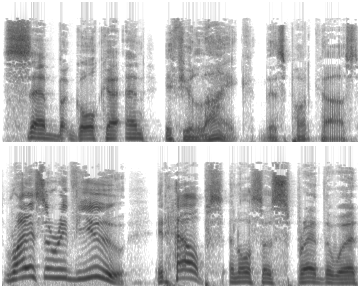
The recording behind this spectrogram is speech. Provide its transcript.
Seb Gorka. And if you like this podcast, write us a review. It helps and also spread the word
